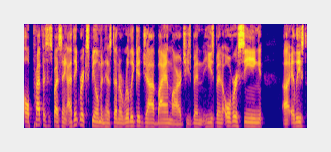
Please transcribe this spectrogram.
I'll preface this by saying I think Rick Spielman has done a really good job by and large. He's been, he's been overseeing uh, at least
